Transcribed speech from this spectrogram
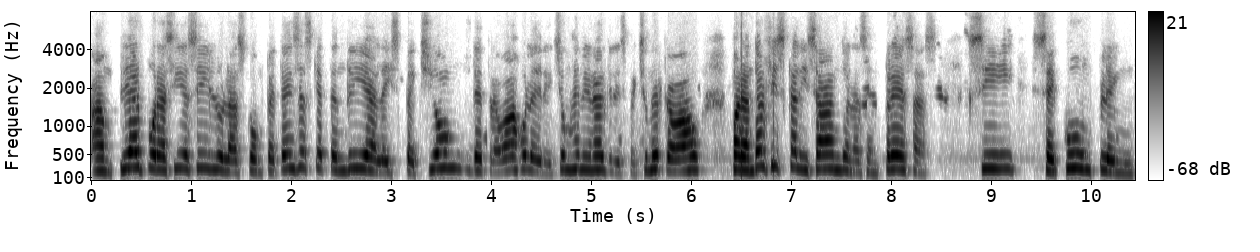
ampliar, por así decirlo, las competencias que tendría la inspección de trabajo, la Dirección General de la Inspección de Trabajo, para andar fiscalizando en las empresas si se cumplen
